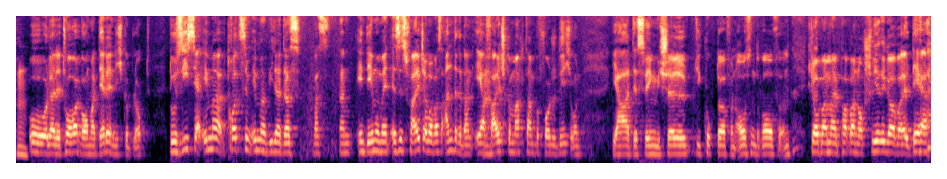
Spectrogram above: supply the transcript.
Hm. Oder der Torwart, warum hat der denn nicht geblockt? Du siehst ja immer, trotzdem immer wieder das, was dann in dem Moment, es ist falsch, aber was andere dann eher falsch gemacht haben, bevor du dich und ja, deswegen Michelle, die guckt da von außen drauf. Ähm, ich glaube, bei meinem Papa noch schwieriger, weil der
